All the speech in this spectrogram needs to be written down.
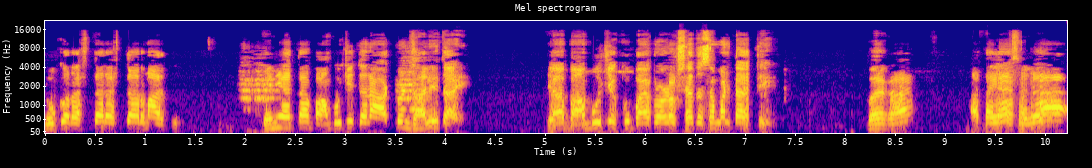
लोक रस्त्या रस्त्यावर मारतील. त्यांनी आता बांबूची त्यांना आठवण झालीच आहे. या बांबूचे खूप बाय प्रॉडक्ट्स आहेत असं म्हणतात ते. बरं का? आता या सगळ्या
